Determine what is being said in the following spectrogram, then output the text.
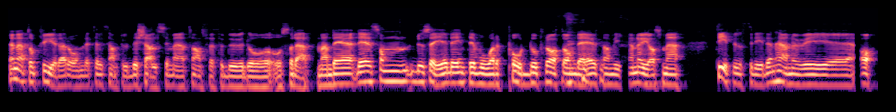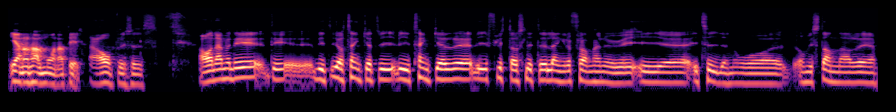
den är topp 4 då om det till exempel blir Chelsea med transferförbud och, och sådär. Men det, det är som du säger, det är inte vår podd att prata om det utan vi kan nöja oss med titelstriden här nu i ja, en och en halv månad till. Ja, precis. Ja, nej men det, det, vi, jag tänker att vi, vi tänker, vi flyttar oss lite längre fram här nu i, i tiden och om vi stannar,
